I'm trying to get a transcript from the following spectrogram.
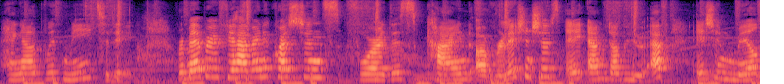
hang out with me today. Remember, if you have any questions for this kind of relationships, AMWF, Asian male,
